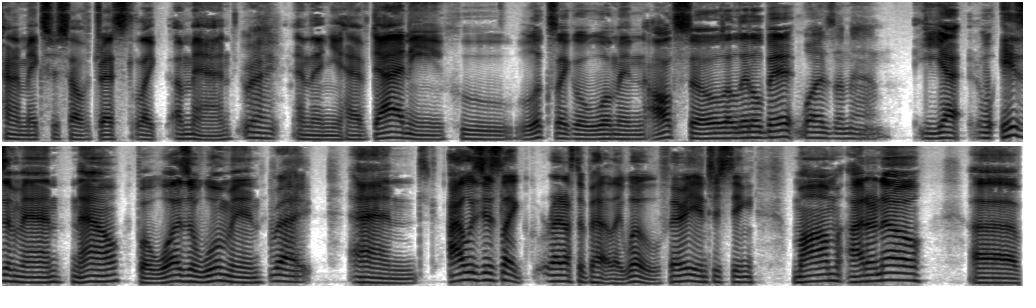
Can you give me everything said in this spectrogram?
kind of makes herself dress like a man, Right. and then you have Danny, who looks like a woman also a little bit. Was a man. Yeah, is a man now, but was a woman Right. and I was just like right off the bat, like, whoa, very interesting. Mom, I don't know. Uh,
